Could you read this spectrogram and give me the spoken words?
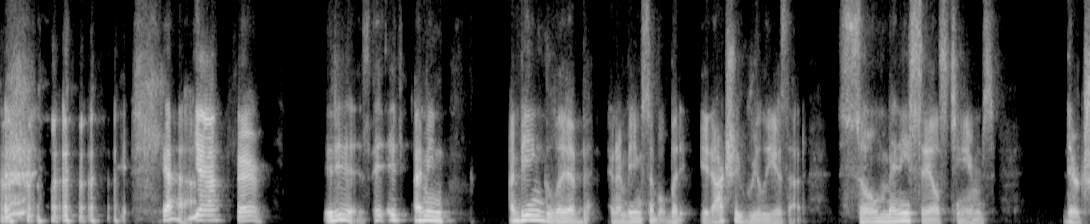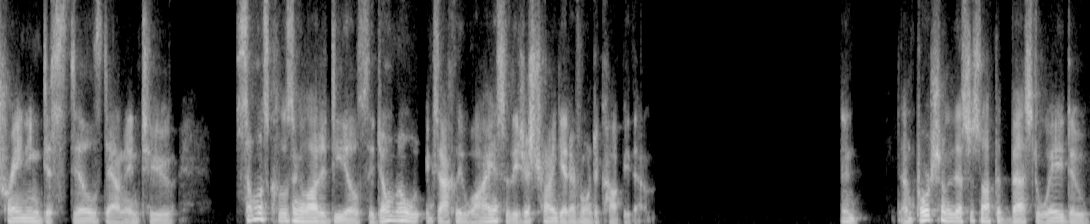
yeah. Yeah, fair. It is. It, it, I mean, I'm being glib and I'm being simple, but it actually really is that. So many sales teams, their training distills down into someone's closing a lot of deals. They don't know exactly why, so they just try and get everyone to copy them. And unfortunately, that's just not the best way to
